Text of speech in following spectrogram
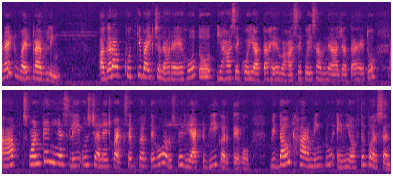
right while travelling अगर आप खुद की बाइक चला रहे हो तो यहाँ से कोई आता है, वहाँ से कोई सामने आ जाता है तो आप स्पॉन्टेनियसली उस चैलेंज को एक्सेप्ट करते हो और उस पर रिएक्ट भी करते हो without harming to any of the person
